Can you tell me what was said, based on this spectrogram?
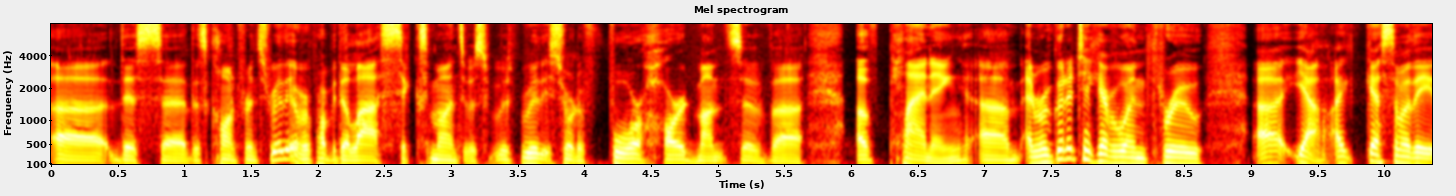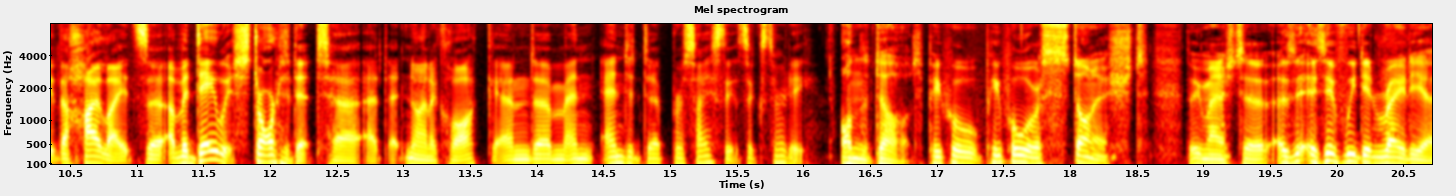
uh, this uh, this conference really over probably the last six months. It was, it was really sort of four hard months of uh, of planning, um, and we're going to take everyone through, uh, yeah, I guess some of the the highlights uh, of a day which started at uh, at, at nine o'clock and um, and ended uh, precisely at six thirty. on the dot. People people were astonished that we managed to, as, as if we did radio.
